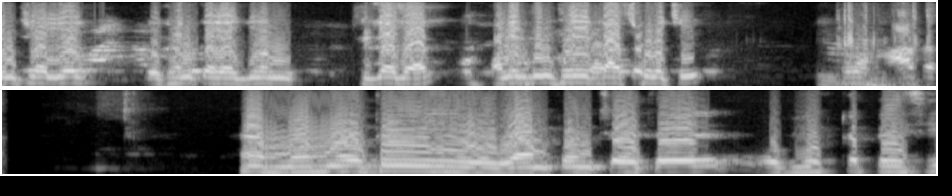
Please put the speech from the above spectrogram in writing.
অঞ্চলের এখানকার একজন ঠিকাদার। অনেকদিন থেকে কাজ করেছি। হ্যাঁ মর্মাবতী গ্রাম পঞ্চায়েতের অভিযোগটা পেয়েছি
